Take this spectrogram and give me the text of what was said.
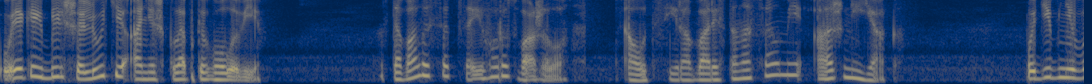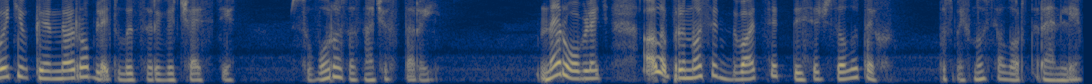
у яких більше люті, аніж клепки в голові. Здавалося, це його розважило, а от сіра баріста на селмі аж ніяк. Подібні витівки не роблять лицареві честі, суворо зазначив старий. Не роблять, але приносять двадцять тисяч золотих, посміхнувся лорд Ренлі.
